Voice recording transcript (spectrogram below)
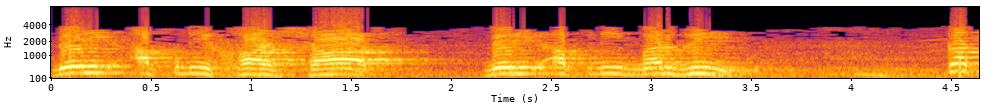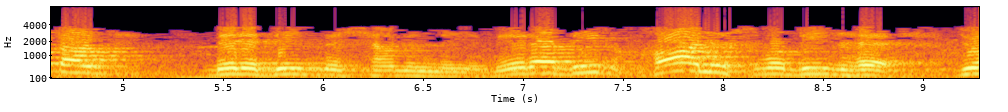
میری اپنی خواہشات میری اپنی مرضی قطع میرے دین میں شامل نہیں ہے۔ میرا دین خالص وہ دین ہے جو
